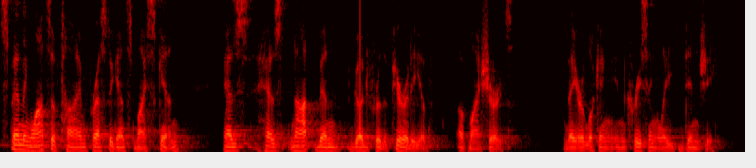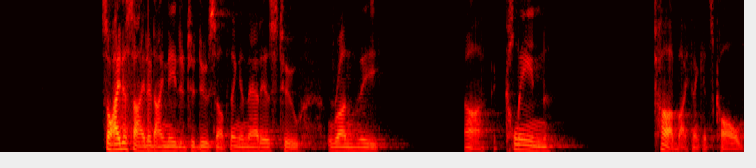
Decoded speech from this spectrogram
spending lots of time pressed against my skin has, has not been good for the purity of, of my shirts. They are looking increasingly dingy. So I decided I needed to do something, and that is to run the uh, clean tub, I think it's called,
